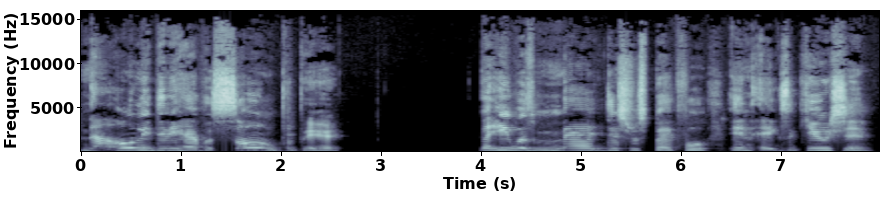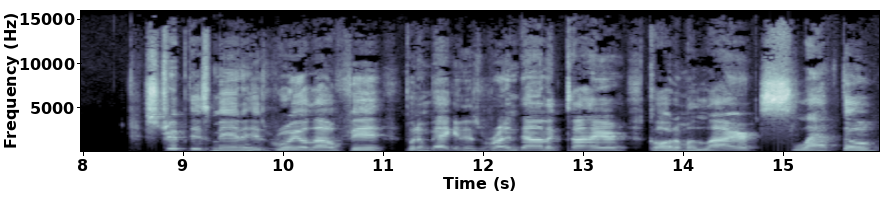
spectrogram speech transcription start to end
Not only did he have a song prepared, but he was mad disrespectful in execution. Stripped this man of his royal outfit, put him back in his rundown attire, called him a liar, slapped him,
